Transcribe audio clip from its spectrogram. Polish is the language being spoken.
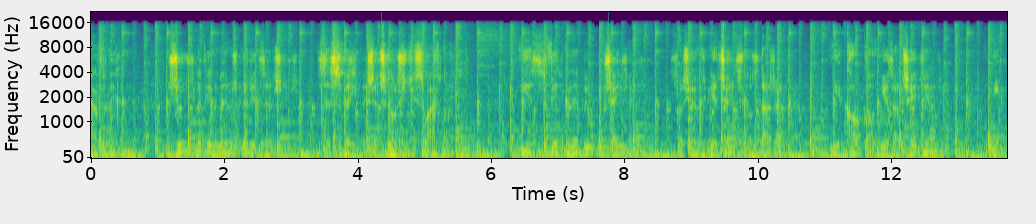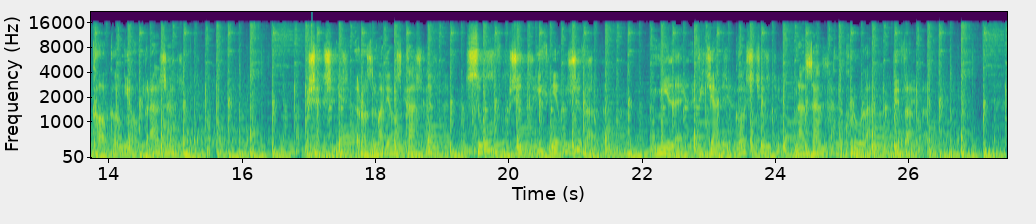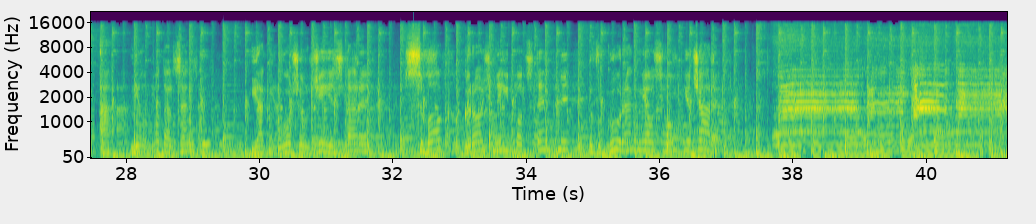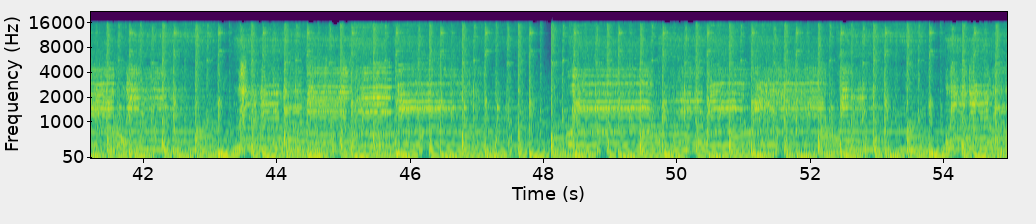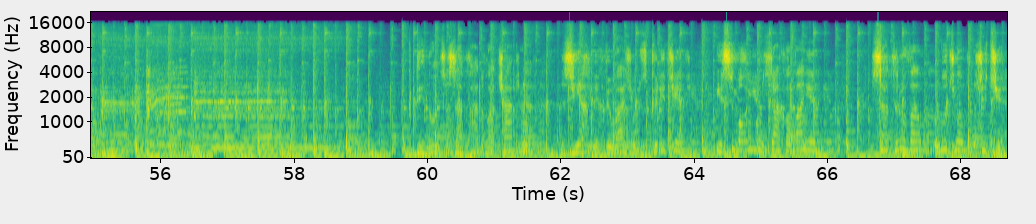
dawnych żył pewien mężny rycerz ze swej grzeczności sławny. Niezwykle był uprzejmy, co się nieczęsto zdarza. Nikogo nie zaczepiał, nikogo nie obrażał. Grzecznie rozmawiał z każdym, słów brzydkich nie używał. Mile widzianym gościem na zamku króla bywał. A nieopodal zamku, jak głoszą dzieje stare, smok groźny i podstępny w górach miał swą pieczarę. Zapadła czarna, z jamy wyłaził skrycie i swoim zachowaniem zatruwał ludziom życie.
